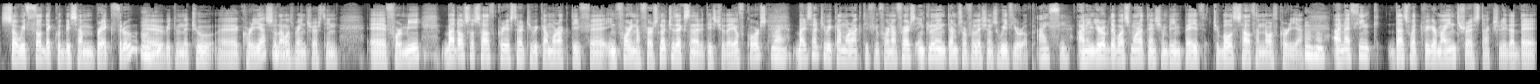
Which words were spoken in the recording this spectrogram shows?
so we thought there could be some breakthrough uh, between the two uh, Koreas. So that was very interesting uh, for me. But also South Korea started to become more active uh, in foreign affairs, not to the extent that it is today, of course, Right. but it started to become more active in foreign affairs, including in terms of relations with Europe. I see. And in Europe, there was more attention being paid to both South and North Korea. And I think that's what triggered my interest, actually, that the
